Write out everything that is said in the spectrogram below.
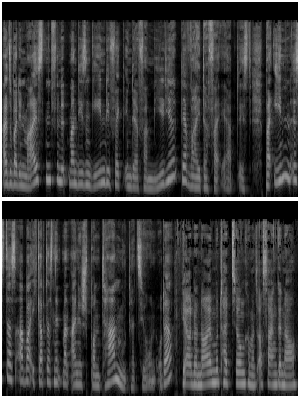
Also bei den meisten findet man diesen Gendefekt in der Familie, der weiter vererbt ist. Bei Ihnen ist das aber, ich glaube, das nennt man eine Spontanmutation, oder? Ja, oder neue Mutation kann man es auch sagen, genau.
